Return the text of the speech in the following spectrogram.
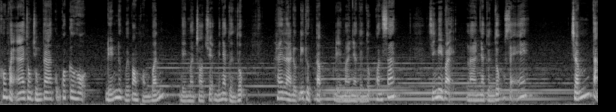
không phải ai trong chúng ta cũng có cơ hội đến được với vòng phỏng vấn để mà trò chuyện với nhà tuyển dụng, hay là được đi thực tập để mà nhà tuyển dụng quan sát. Chính vì vậy là nhà tuyển dụng sẽ chấm tạm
